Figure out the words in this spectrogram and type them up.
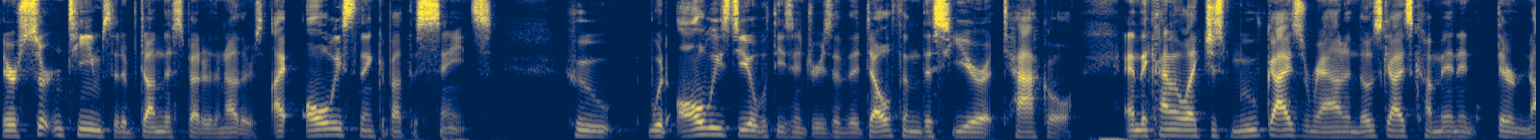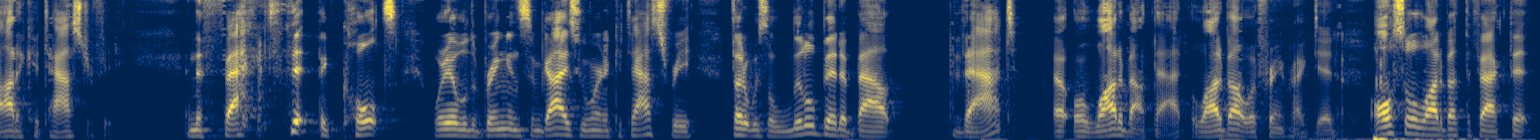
there are certain teams that have done this better than others. I always think about the Saints, who would always deal with these injuries. They dealt with them this year at tackle, and they kind of like just move guys around, and those guys come in and they're not a catastrophe. And the fact that the Colts were able to bring in some guys who weren't a catastrophe, I thought it was a little bit about that, a lot about that, a lot about what Frank Reich did. Also, a lot about the fact that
